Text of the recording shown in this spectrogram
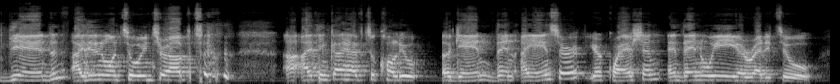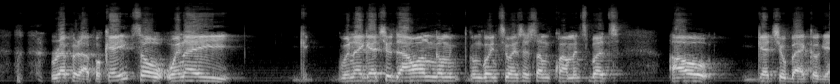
the end. I didn't want to interrupt. I I think I have to call you again. Then I answer your question, and then we are ready to wrap it up. Okay? So when I when I get you down, I'm going, I'm going to answer some comments, but I'll get you back again.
